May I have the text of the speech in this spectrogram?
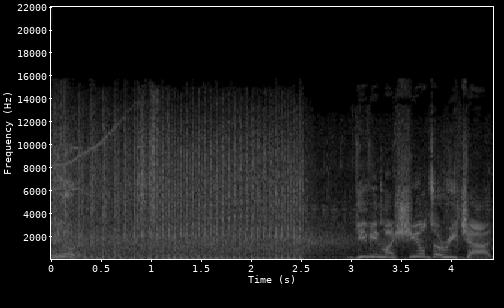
Reloading. Giving my shields a recharge.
